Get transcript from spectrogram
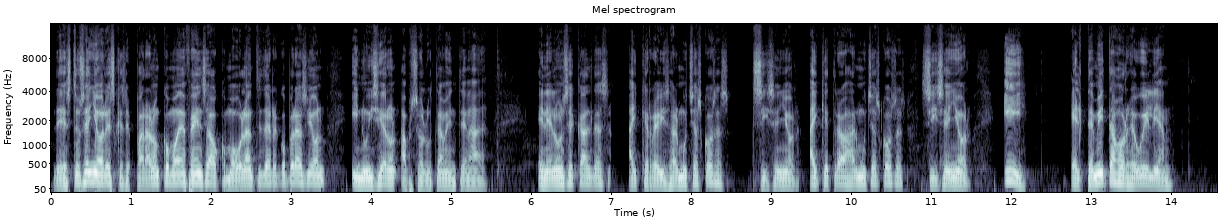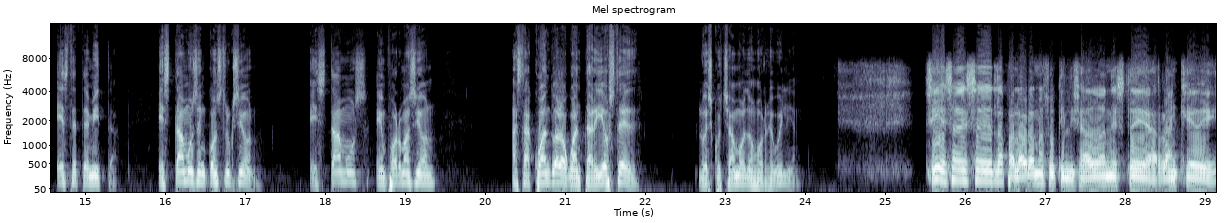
de estos señores que se pararon como defensa o como volantes de recuperación y no hicieron absolutamente nada. En el Once Caldas hay que revisar muchas cosas, sí señor. Hay que trabajar muchas cosas, sí señor. Y el temita Jorge William, este temita, estamos en construcción, estamos en formación. ¿Hasta cuándo lo aguantaría usted? Lo escuchamos, don Jorge William. Sí, esa es la palabra más utilizada en este arranque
